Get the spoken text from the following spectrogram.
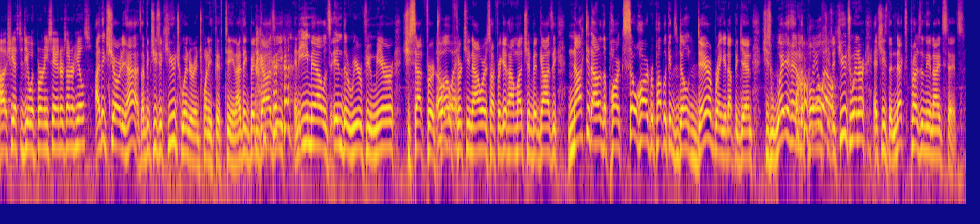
uh, she has to deal with Bernie Sanders on her heels? I think she already has. I think she's a huge winner in 2015. I think Benghazi, an email is in the rearview mirror. She sat for 12, oh 13 hours, I forget how much in Benghazi, knocked it out of the park so hard Republicans don't dare bring it up again. She's way ahead in the oh, polls. She's a huge winner, and she's the next president of the United States.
